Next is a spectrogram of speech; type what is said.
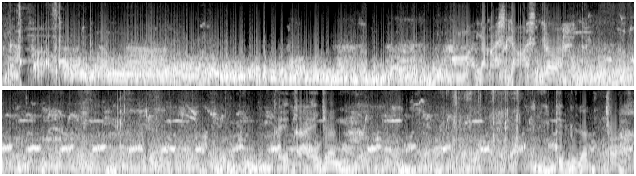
Nagpaparamdam na. Oh. Malakas-lakas to ah. Tayo tayo dyan. Kidlat pa.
